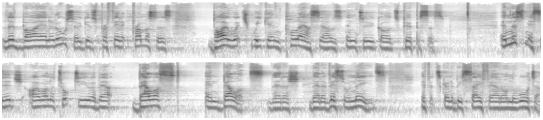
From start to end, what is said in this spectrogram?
live by, and it also gives prophetic promises by which we can pull ourselves into God's purposes. In this message, I want to talk to you about ballast and balance that a, that a vessel needs if it's going to be safe out on the water.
